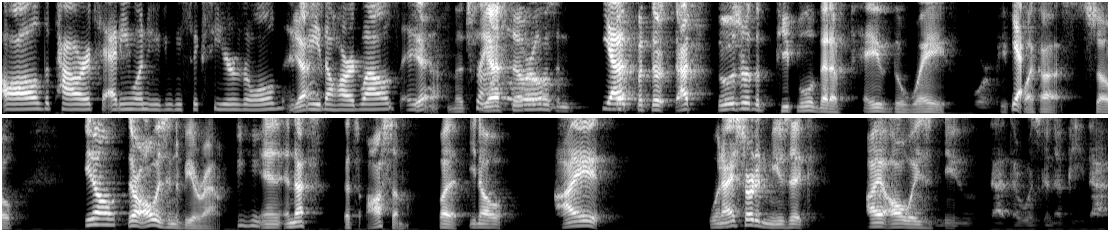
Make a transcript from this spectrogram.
all the power to anyone who can be 60 years old and Yeah. be the hardwells and yeah, and the travel the world. Tiestos and yeah But, that's those are the people that have paved the way for people Yes. like us. So, you know, they're always going to be around, Mhm. and and that's that's awesome. But you know, I when I started music, I always knew that there was going to be that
